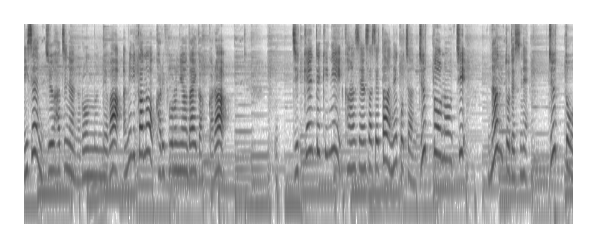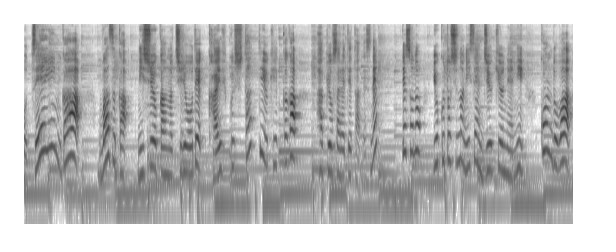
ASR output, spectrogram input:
2018年の論文ではアメリカのカリフォルニア大学から実験的に感染させた猫ちゃん10頭のうちなんとですね10頭全員がわずか2週間の治療で回復したっていう結果が発表されてたんですね。でその翌年の2019年に今度は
